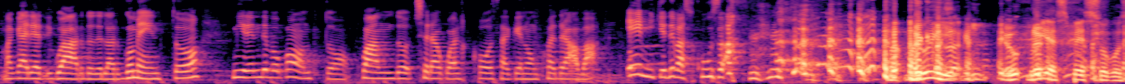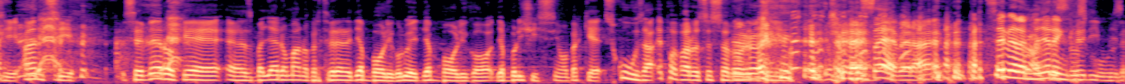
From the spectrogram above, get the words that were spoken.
magari a riguardo dell'argomento mi rendevo conto quando c'era qualcosa che non quadrava e mi chiedeva scusa Ma, ma lui, lu- lui è spesso così. Anzi, se è vero che eh, sbagliare umano, perseverare è diabolico, lui è diabolico, diabolicissimo perché scusa e poi fa lo stesso errore di prima. Cioè, persevera, eh. Persevera in maniera incredibile. scusa.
